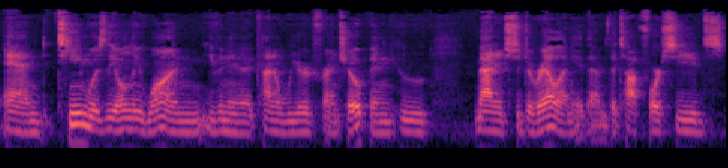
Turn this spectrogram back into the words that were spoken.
And Thiem was the only one, even in a kind of weird French Open, who managed to derail any of them. The top four seeds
